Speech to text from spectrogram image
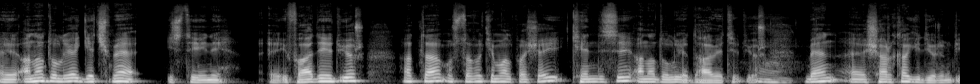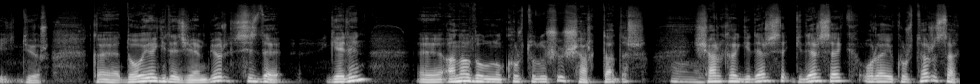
e, Anadolu'ya geçme isteğini e, ifade ediyor. Hatta Mustafa Kemal Paşa'yı kendisi Anadolu'ya davet ediyor. Hmm. Ben e, Şark'a gidiyorum diyor. E, Doğu'ya gideceğim diyor. Siz de gelin. E, Anadolu'nun kurtuluşu Şark'tadır. Hmm. Şark'a gidersek, gidersek orayı kurtarırsak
